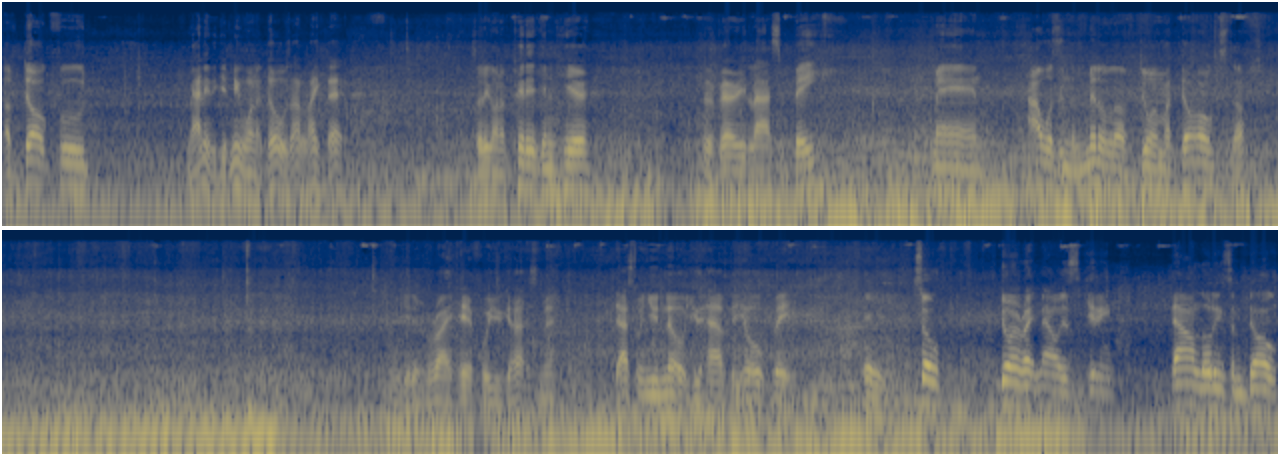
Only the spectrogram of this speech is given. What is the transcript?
of dog food. Man, I need to get me one of those. I like that. So they're gonna put it in here, the very last bay. Man, I was in the middle of doing my dog stuff. get it right here for you guys, man. That's when you know you have the whole. Area. So, doing right now is getting, downloading some dog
